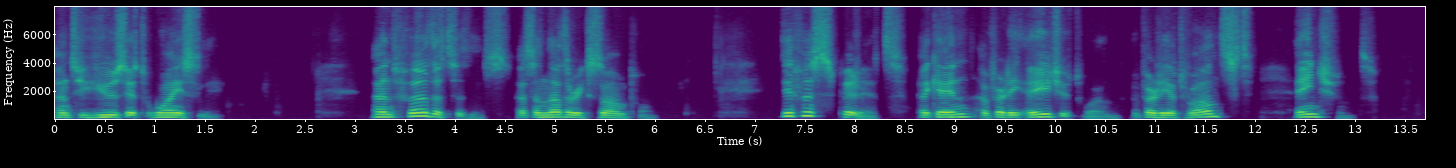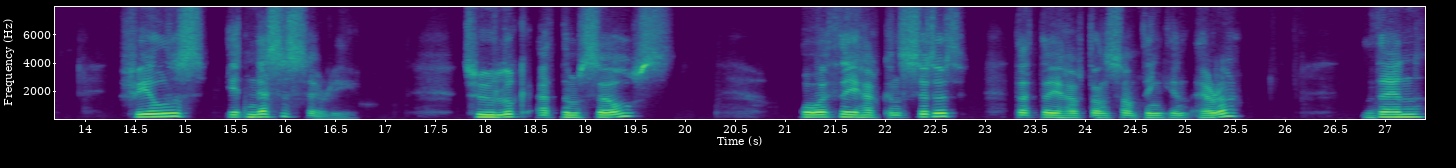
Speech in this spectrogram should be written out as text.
and to use it wisely. And further to this, as another example, if a spirit, again a very aged one, a very advanced, ancient, feels it necessary to look at themselves, or if they have considered that they have done something in error, then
